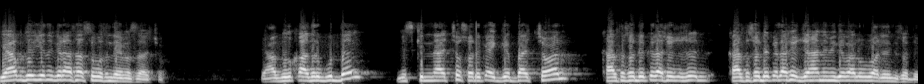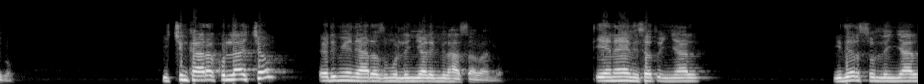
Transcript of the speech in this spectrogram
የአብዶዬ ነገር አሳስቦት እንዳይመስላቸው። የአብዱል ቃድር ጉዳይ ምስኪናቸው ሰደቃ ይገባቸዋል። ካልተሰደቀላቸው ካልተሰደቀላቸው ጀሃነም ይገባሉ ብሎ አይደል የሚሰደቀው ይችን ካረኩላቸው እድሜን ያረዝሙልኛል የሚል ሐሳብ አለው። ጤናዬን ይሰጡኛል ይደርሱልኛል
